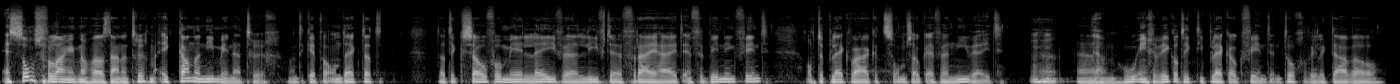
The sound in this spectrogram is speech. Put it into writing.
En soms verlang ik nog wel eens daar naar terug. Maar ik kan er niet meer naar terug. Want ik heb wel ontdekt dat, dat ik zoveel meer leven, liefde, vrijheid en verbinding vind. Op de plek waar ik het soms ook even niet weet. Mhm. Ehm, Ja. Hoe ingewikkeld ik die plek ook vind. En toch wil ik daar wel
